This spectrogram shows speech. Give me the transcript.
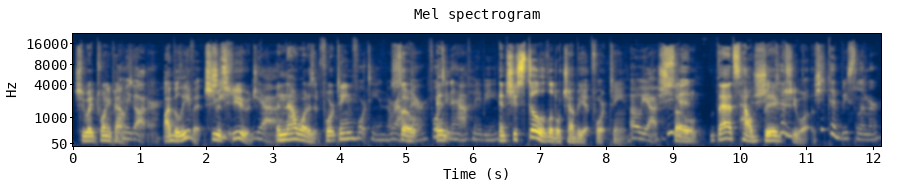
She weighed 20 pounds. when we got her. I believe it. She, was huge. yeah. And now what is it? 14? 14, around So, there. 14 and- and a half, maybe. And she's still a little chubby at 14. oh, yeah. She so could. that's how She big could- she was. She could be slimmer,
